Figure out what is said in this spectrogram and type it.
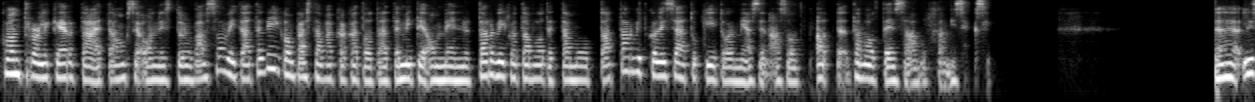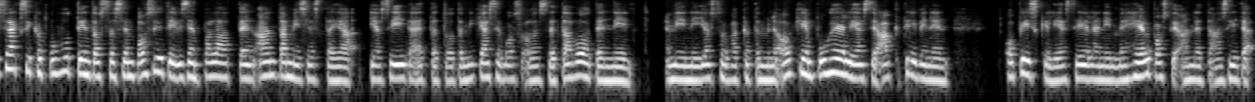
kontrolli kertaa, että onko se onnistunut, vaan sovitaan, että viikon päästä vaikka katsotaan, että miten on mennyt, tarviko tavoitetta muuttaa, tarvitko lisää tukitoimia sen tavoitteen saavuttamiseksi. Lisäksi kun puhuttiin tuossa sen positiivisen palautteen antamisesta ja, ja siitä, että tuota, mikä se voisi olla se tavoite, niin, niin, niin jos on vaikka tämmöinen oikein puhelias ja aktiivinen opiskelija siellä, niin me helposti annetaan siitä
